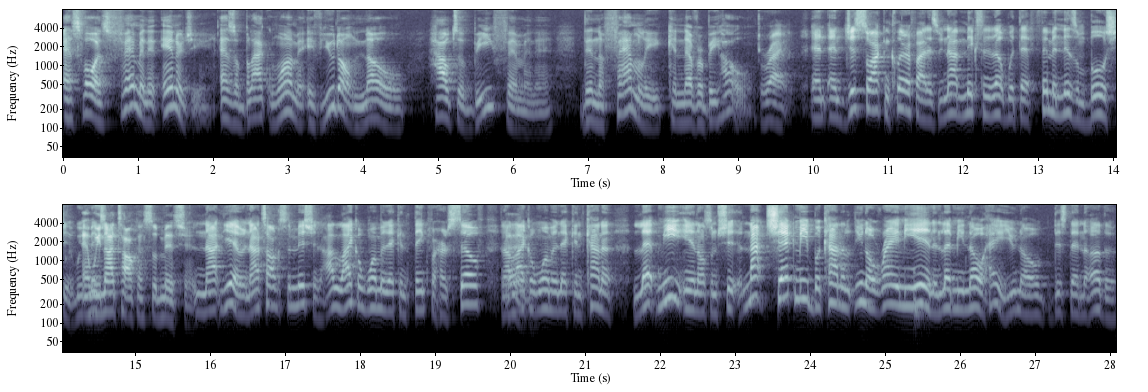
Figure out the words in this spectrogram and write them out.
as far as feminine energy, as a black woman, if you don't know how to be feminine, then the family can never be whole. Right. And and just so I can clarify this, we're not mixing it up with that feminism bullshit. We and we're not talking submission. Not yeah, we're not talking submission. I like a woman that can think for herself, and I like a woman that can kind of let me in on some shit. Not check me, but kind of you know rein me in and let me know, hey, you know this, that, and the other,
